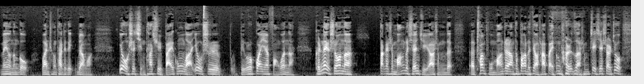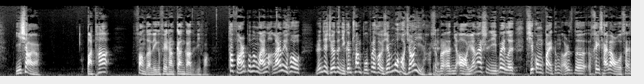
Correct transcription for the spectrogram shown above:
没有能够完成他这个愿望，又是请他去白宫了，又是比如说官员访问呢。可是那个时候呢，大概是忙着选举啊什么的，呃，川普忙着让他帮着调查拜登的儿子啊什么这些事儿，就一下呀，把他放在了一个非常尴尬的地方。他反而不能来了，来了以后，人家觉得你跟川普背后有些幕后交易啊，是不是？你哦，原来是你为了提供拜登儿子的黑材料，我才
